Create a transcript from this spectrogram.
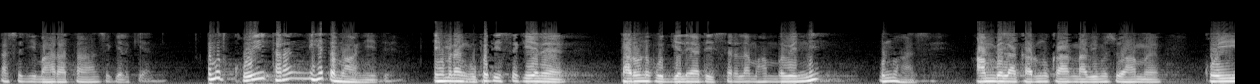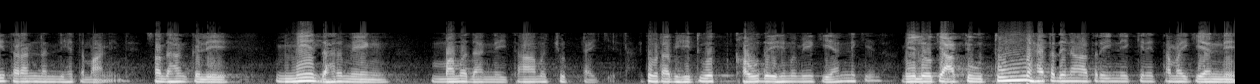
අස්සජී මහරහතන් වහන්සේ කියලා කියන්නේ. නමුත් කොයි තරම් නිහතමානීද? එහෙමනම් උපතිස්ස කියන තරුණ පුද්ගලයාට ඉස්සරලම හම්බ වෙන්නේ උන්වහන්සේ. හම්බෙලා කරුණු කාරණා විමසුවාම කොයි තරම්නම් නිහතමානීද? සඳහන් කළේ මේ ධර්මයෙන් මම දන්නේ ඊටාම චුට්ටයි කියලා. එතකොට අපි හිතුවොත් කවුද එහෙම මේ කියන්නේ කියලා. මේ ලෝකයේ අති උතුම් 60 දෙනා අතර ඉන්න එක්කෙනෙක් තමයි කියන්නේ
